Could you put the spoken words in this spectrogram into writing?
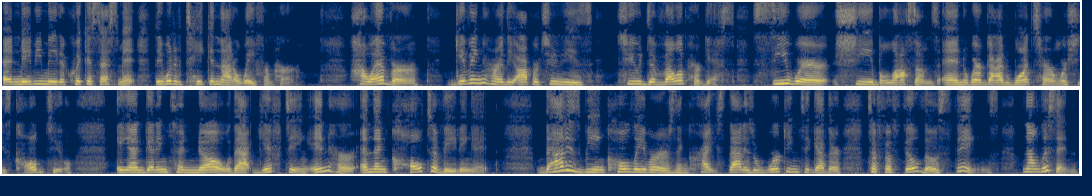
and maybe made a quick assessment, they would have taken that away from her. However, giving her the opportunities to develop her gifts, see where she blossoms and where God wants her and where she's called to, and getting to know that gifting in her and then cultivating it that is being co laborers in Christ. That is working together to fulfill those things. Now, listen,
